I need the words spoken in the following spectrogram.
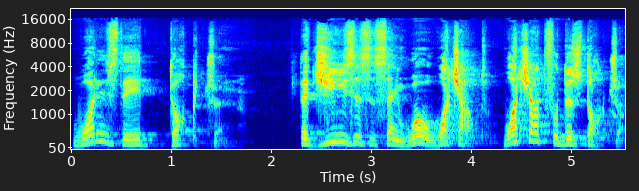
what is their doctrine? That Jesus is saying, Whoa, watch out. Watch out for this doctrine.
